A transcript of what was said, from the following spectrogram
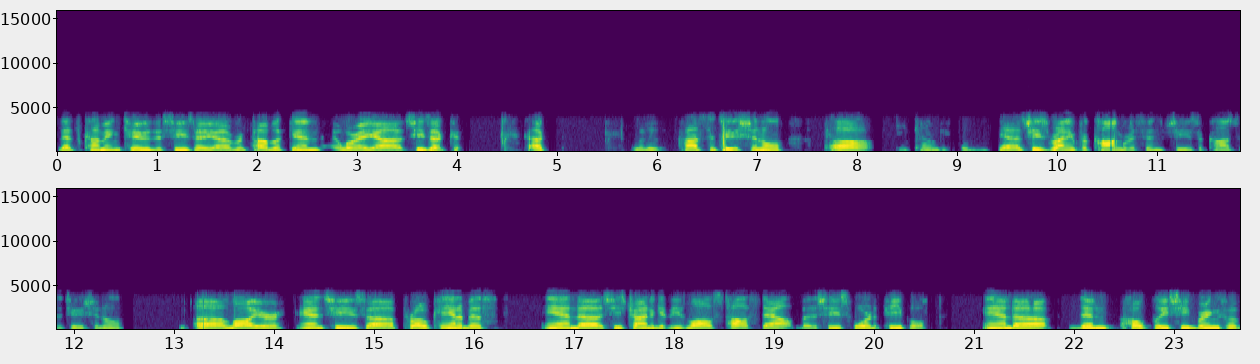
that's coming too. That she's a uh, Republican or a uh, she's a, a what is constitutional. Uh, yeah, she's running for Congress, and she's a constitutional uh, lawyer, and she's uh, pro cannabis, and uh, she's trying to get these laws tossed out. But she's for the people, and uh, then hopefully she brings up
